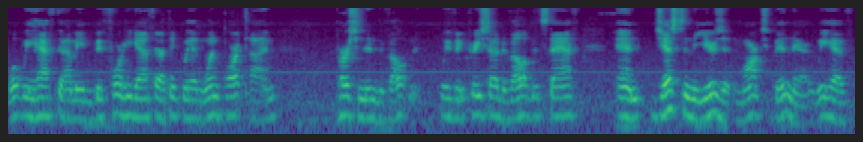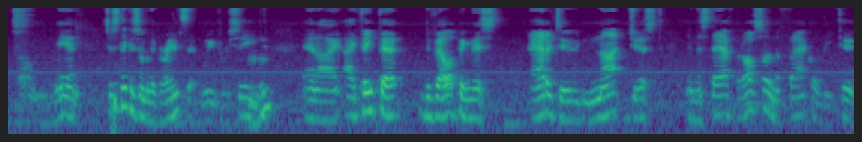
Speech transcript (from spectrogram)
what we have to, I mean, before he got there, I think we had one part time person in development. We've increased our development staff, and just in the years that Mark's been there, we have, oh man, just think of some of the grants that we've received. And I, I think that developing this attitude, not just in the staff, but also in the faculty too.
